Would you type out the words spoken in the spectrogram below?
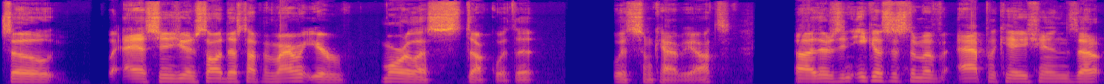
So as soon as you install a desktop environment, you're more or less stuck with it, with some caveats. Uh, there's an ecosystem of applications that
